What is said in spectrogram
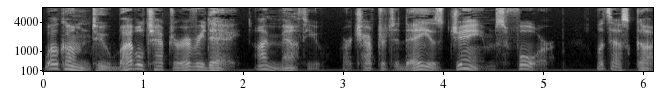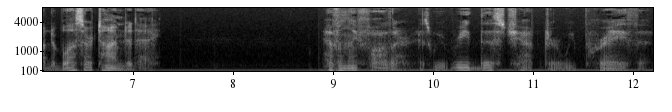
Welcome to Bible Chapter Every Day. I'm Matthew. Our chapter today is James 4. Let's ask God to bless our time today. Heavenly Father, as we read this chapter, we pray that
